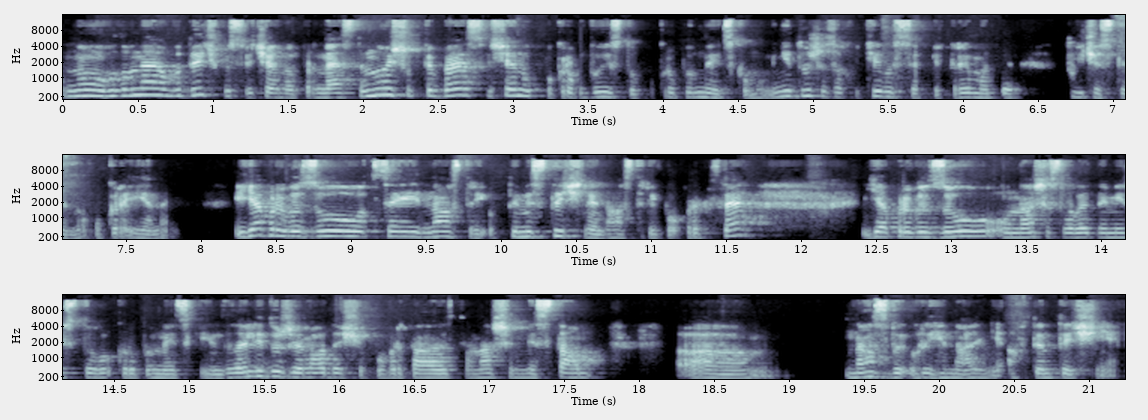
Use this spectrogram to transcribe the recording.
Ну, головне водичку священну принести. Ну і щоб тебе священник покроп виступ у Кропивницькому. Мені дуже захотілося підтримати ту частину України. І я привезу цей настрій, оптимістичний настрій, попри все. Я привезу у наше славетне місто Кропивницький. Взагалі дуже рада, що повертаються нашим містам а, назви оригінальні, автентичні.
